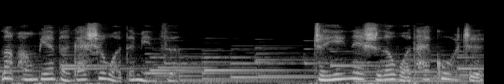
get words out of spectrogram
那旁边本该是我的名字。只因那时的我太固执，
